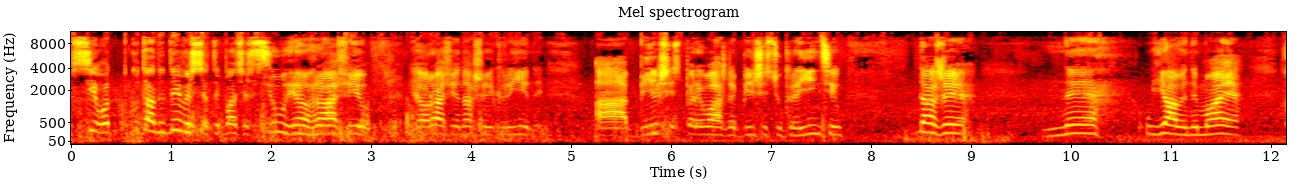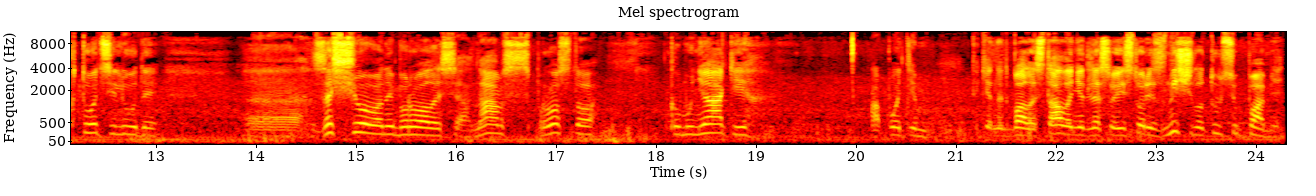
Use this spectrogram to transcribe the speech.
Всі, от куди не дивишся, ти бачиш всю географію, географію нашої країни. А більшість, переважна більшість українців навіть не уяви немає, хто ці люди, е, за що вони боролися. Нам просто комуняки, а потім таке недбале ставлення для своєї історії знищило ту всю пам'ять.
